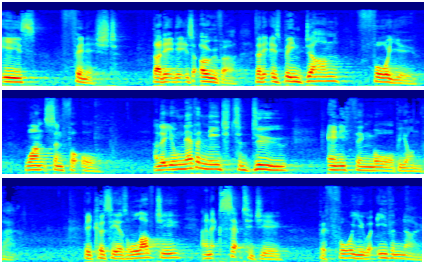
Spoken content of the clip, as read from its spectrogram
is finished, that it is over, that it has been done for you once and for all, and that you'll never need to do anything more beyond that because he has loved you and accepted you before you were even known.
